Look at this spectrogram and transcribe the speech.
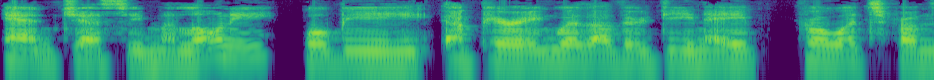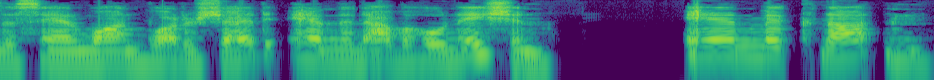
and Jesse Maloney will be appearing with other Diné poets from the San Juan watershed and the Navajo Nation. Anne MacNaughton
